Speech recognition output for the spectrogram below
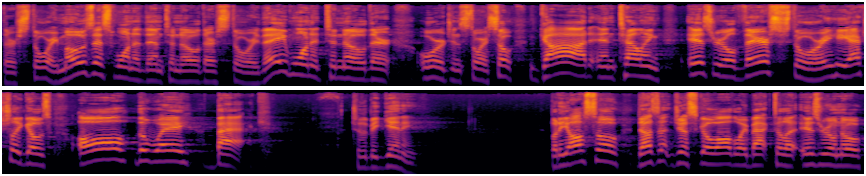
their story. Moses wanted them to know their story. They wanted to know their origin story. So, God, in telling Israel their story, He actually goes all the way back to the beginning. But he also doesn't just go all the way back to let Israel know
